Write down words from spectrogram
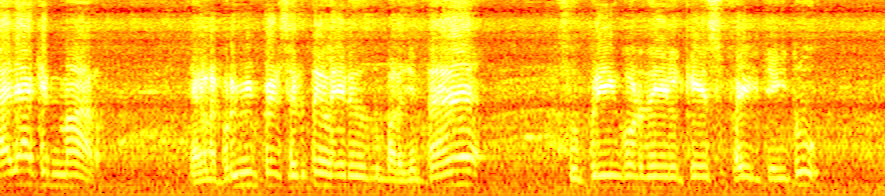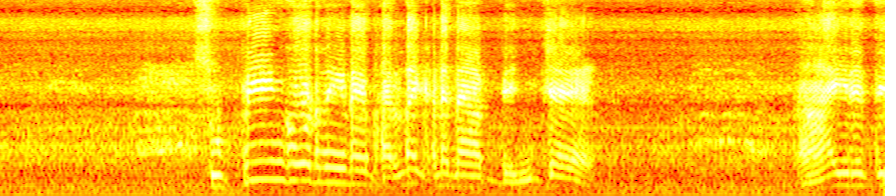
രാജാക്കന്മാർ ഞങ്ങളെ പ്രിമിപ്പേഴ്സ് എടുത്ത് എടുത്തു കളയരുതെന്ന് പറഞ്ഞിട്ട് സുപ്രീം കോടതിയിൽ കേസ് ഫയൽ ചെയ്തു. സുപ്രീം കോടതിയുടെ ഭരണഘടനാ ബെഞ്ച് ആയിരത്തി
